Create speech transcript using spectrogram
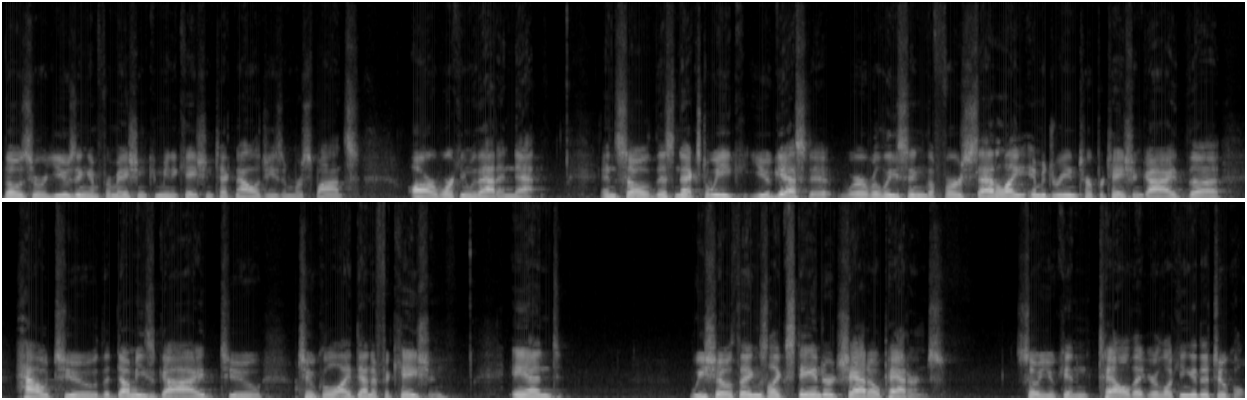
those who are using information communication technologies in response are working without a net. And so this next week, you guessed it, we're releasing the first satellite imagery interpretation guide, the how to, the dummy's guide to tukul identification. And we show things like standard shadow patterns, so you can tell that you're looking at a tukul.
